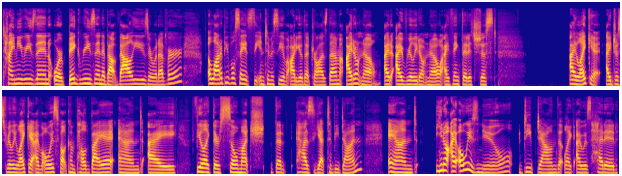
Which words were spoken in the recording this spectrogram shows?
tiny reason or big reason about values or whatever a lot of people say it's the intimacy of audio that draws them. I don't know. I, I really don't know. I think that it's just, I like it. I just really like it. I've always felt compelled by it. And I feel like there's so much that has yet to be done. And you know, I always knew deep down that like I was headed,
